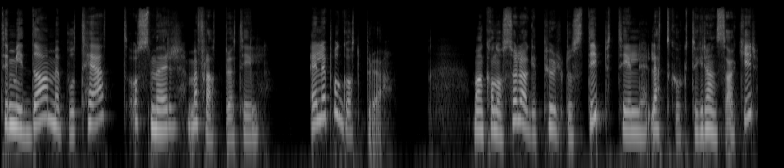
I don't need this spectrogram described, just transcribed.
til middag med potet og smør med flatbrød til, eller på godt brød. Man kan også lage pultostdipp til lettkokte grønnsaker,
